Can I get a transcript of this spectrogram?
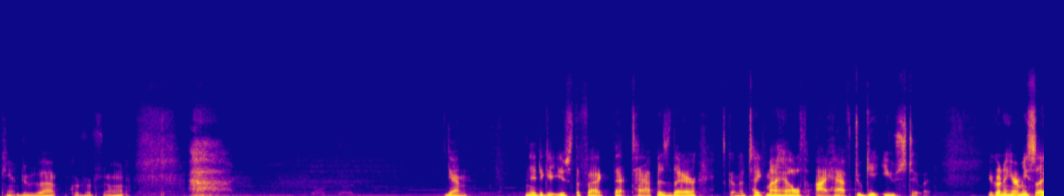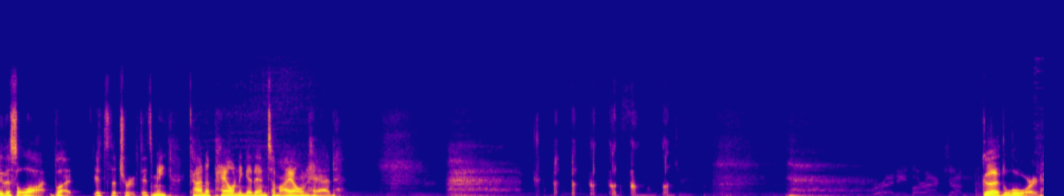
Can't do that because it's Again, need to get used to the fact that tap is there. It's going to take my health. I have to get used to it. You're going to hear me say this a lot, but it's the truth. It's me kind of pounding it into my own head. Good lord.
